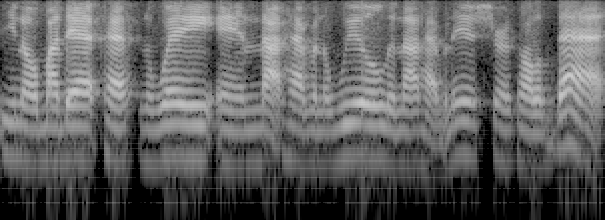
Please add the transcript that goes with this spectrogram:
you know my dad passing away and not having a will and not having insurance, all of that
